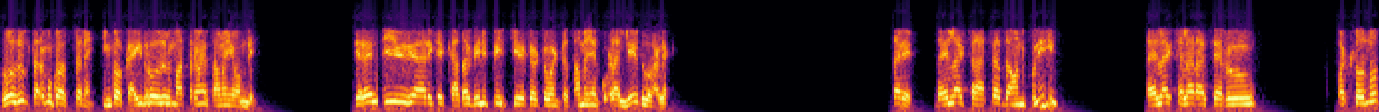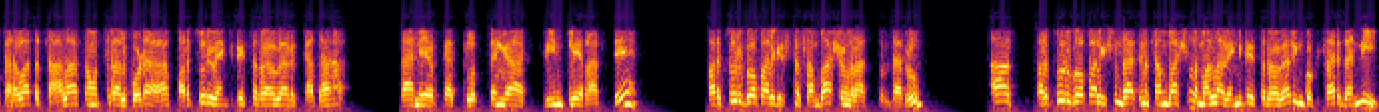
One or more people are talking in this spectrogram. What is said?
రోజులు తరుముకు వస్తున్నాయి. ఇంకొక ఐదు రోజులు మాత్రమే సమయం ఉంది. చిరంజీవి గారికి కథ వినిపించేటటువంటి సమయం కూడా లేదు వాళ్ళకి. సరే డైలాగ్స్ రాసేద్దాం అనుకుని డైలాగ్స్ ఎలా రాశారు? అప్పట్లోనూ తర్వాత చాలా సంవత్సరాలు కూడా పరచూరి వెంకటేశ్వరరావు గారి కథ దాని యొక్క క్లుప్తంగా స్క్రీన్ ప్లే రాస్తే పరచూరు గోపాలకృష్ణ సంభాషణలు రాస్తుంటారు. ఆ పరచూరు గోపాలకృష్ణ రాసిన సంభాషణలు మళ్ళా వెంకటేశ్వరరావు గారు ఇంకొకసారి దాన్ని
